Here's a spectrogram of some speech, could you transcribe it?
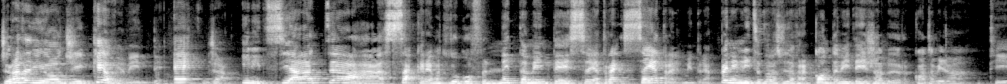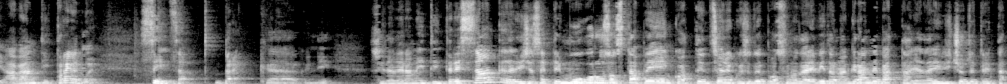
Giornata di oggi che ovviamente è già iniziata. Saccari ha battuto Goff nettamente 6 a 3, 6 a 3, mentre è appena iniziata la sfida fra Contavite e Jabeur. Contavite avanti 3 a 2 senza break. Quindi sfida veramente interessante. Dalle 17 Muguruso Stapenko. Attenzione, questi due possono dare vita a una grande battaglia. Dalle 18.30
